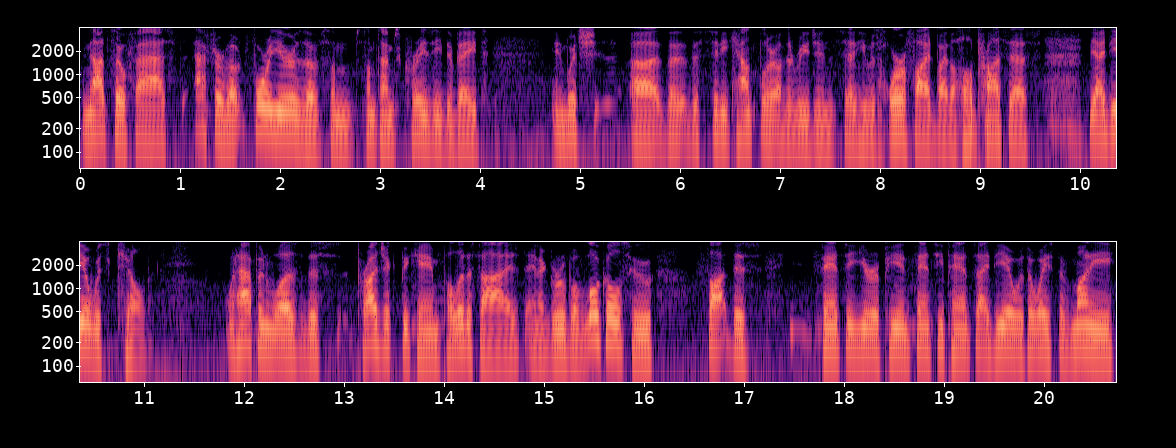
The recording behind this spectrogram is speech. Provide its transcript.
not so fast. After about four years of some sometimes crazy debate, in which uh, the, the city councilor of the region said he was horrified by the whole process, the idea was killed what happened was this project became politicized and a group of locals who thought this fancy European fancy pants idea was a waste of money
